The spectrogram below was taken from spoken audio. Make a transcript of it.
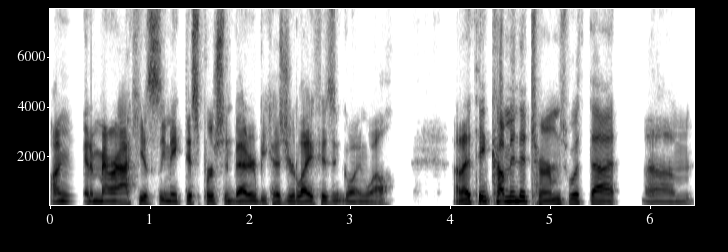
I'm going to miraculously make this person better because your life isn't going well. And I think coming to terms with that, um,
